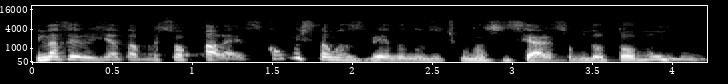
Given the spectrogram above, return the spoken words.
e na cirurgia tal pessoa falece. Como estamos vendo nos últimos noticiários sobre o Dr. Bumbum?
